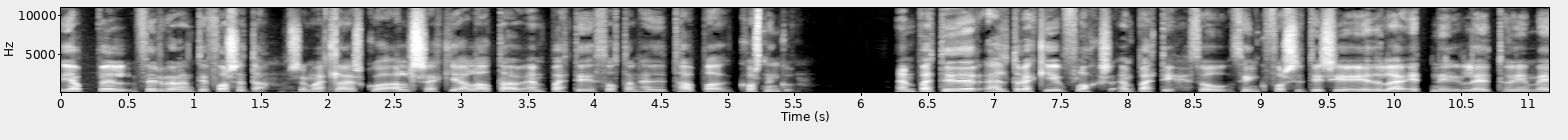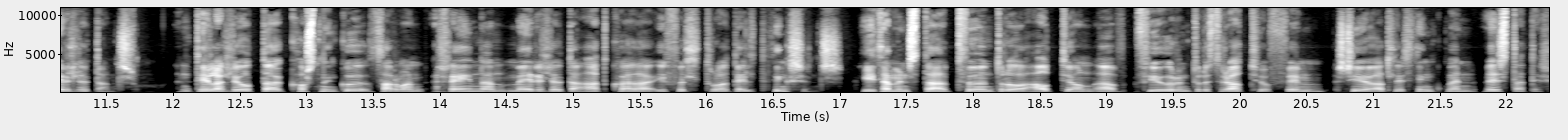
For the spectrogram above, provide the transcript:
jafnvel fyrverandi fósetta sem ætlaði sko alls ekki að láta af embætti þótt hann hefði tapað kostningum. Embættið er heldur ekki flokksembætti þó þingfósiti sé yðurlega einnig leðtögi meirihlutans. En til að hljóta kostningu þarf hann hreinan meirihljóta atkvæða í fulltrúadeild þingsins. Í það minnsta 218 af 435 séu allir þingmenn viðstatir.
